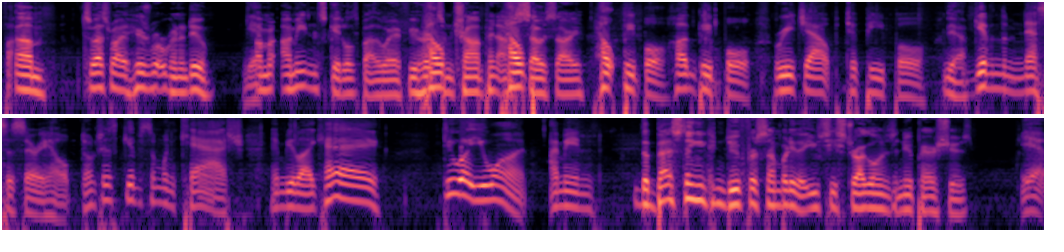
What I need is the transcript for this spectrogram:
Fuck. Um, so that's why. Here's what we're gonna do. Yep. I'm, I'm eating Skittles, by the way. If you heard Help- some chomping, I'm help. so sorry. Help people, hug people, reach out to people. Yeah. Give them necessary help. Don't just give someone cash and be like, hey, do what you want. I mean, The best thing you can do for somebody that you see struggling is a new pair of shoes. yeah,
